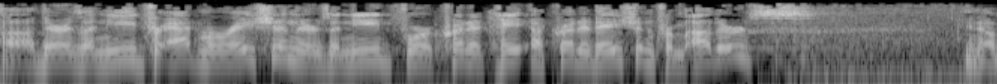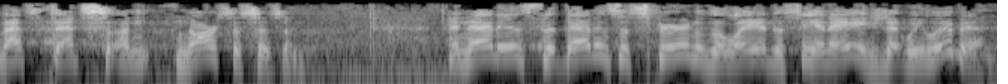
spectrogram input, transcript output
Uh, there is a need for admiration. There's a need for accredita- accreditation from others. You know, that's that's narcissism, and that is that that is the spirit of the Laodicean age that we live in.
